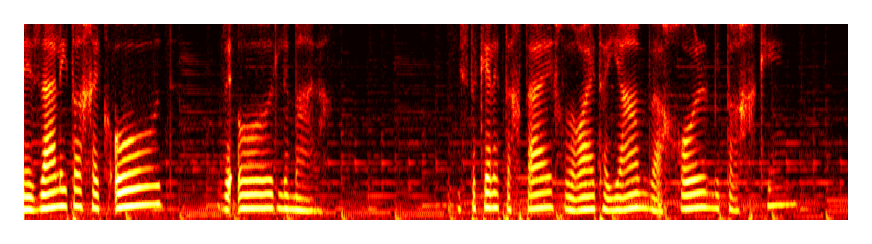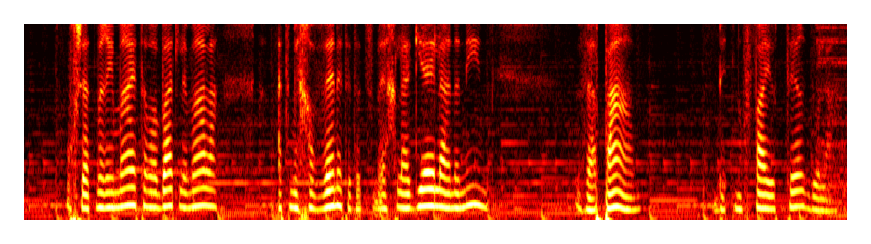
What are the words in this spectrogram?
מעיזה להתרחק עוד ועוד למעלה. מסתכלת תחתייך ורואה את הים והחול מתרחקים, וכשאת מרימה את המבט למעלה, את מכוונת את עצמך להגיע אל העננים, והפעם בתנופה יותר גדולה.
